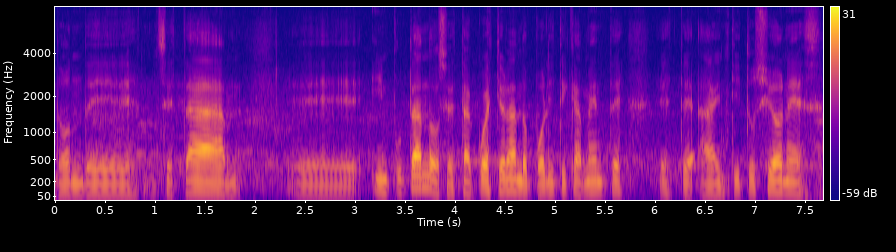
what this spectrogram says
donde se está eh, imputando o se está cuestionando políticamente este, a instituciones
